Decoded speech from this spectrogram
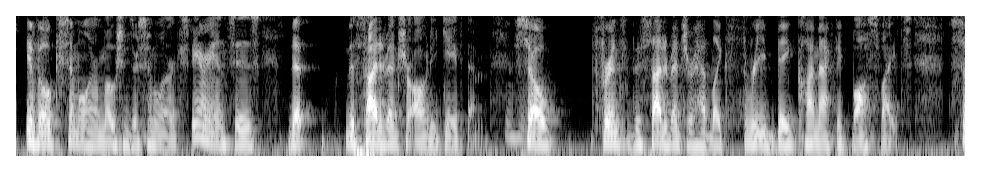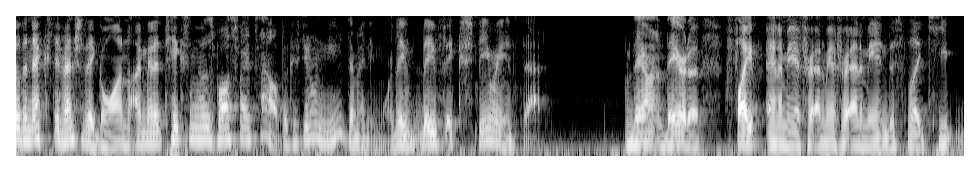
evoke similar emotions or similar experiences that the side adventure already gave them. Mm-hmm. So, for instance, the side adventure had like three big climactic boss fights. So the next adventure they go on, I'm going to take some of those boss fights out because you don't need them anymore. They've mm-hmm. they've experienced that they aren't there to fight enemy after enemy after enemy and just like keep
